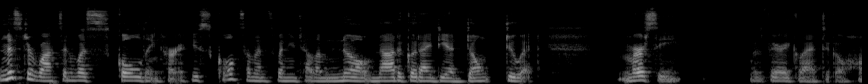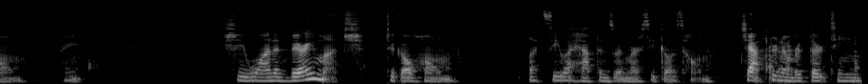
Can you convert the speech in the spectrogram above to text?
Mr. Watson was scolding her. If you scold someone, it's when you tell them, no, not a good idea, don't do it. Mercy was very glad to go home, right? She wanted very much to go home. Let's see what happens when Mercy goes home. Chapter number 13.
